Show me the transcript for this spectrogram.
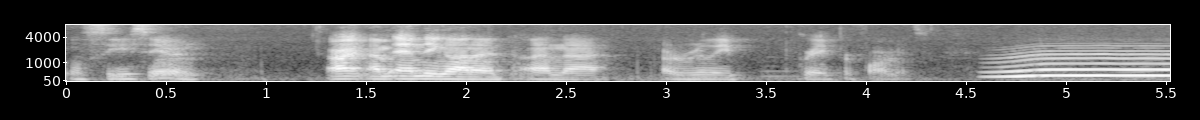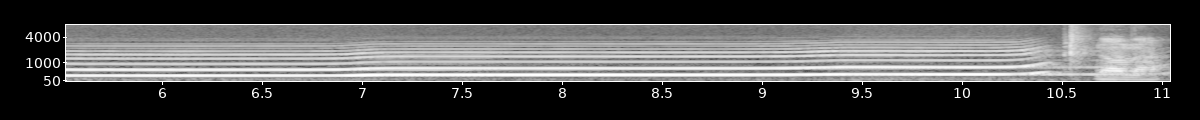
we'll see you soon. All right, I'm ending on a, on a, a really great performance. No, I'm not.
